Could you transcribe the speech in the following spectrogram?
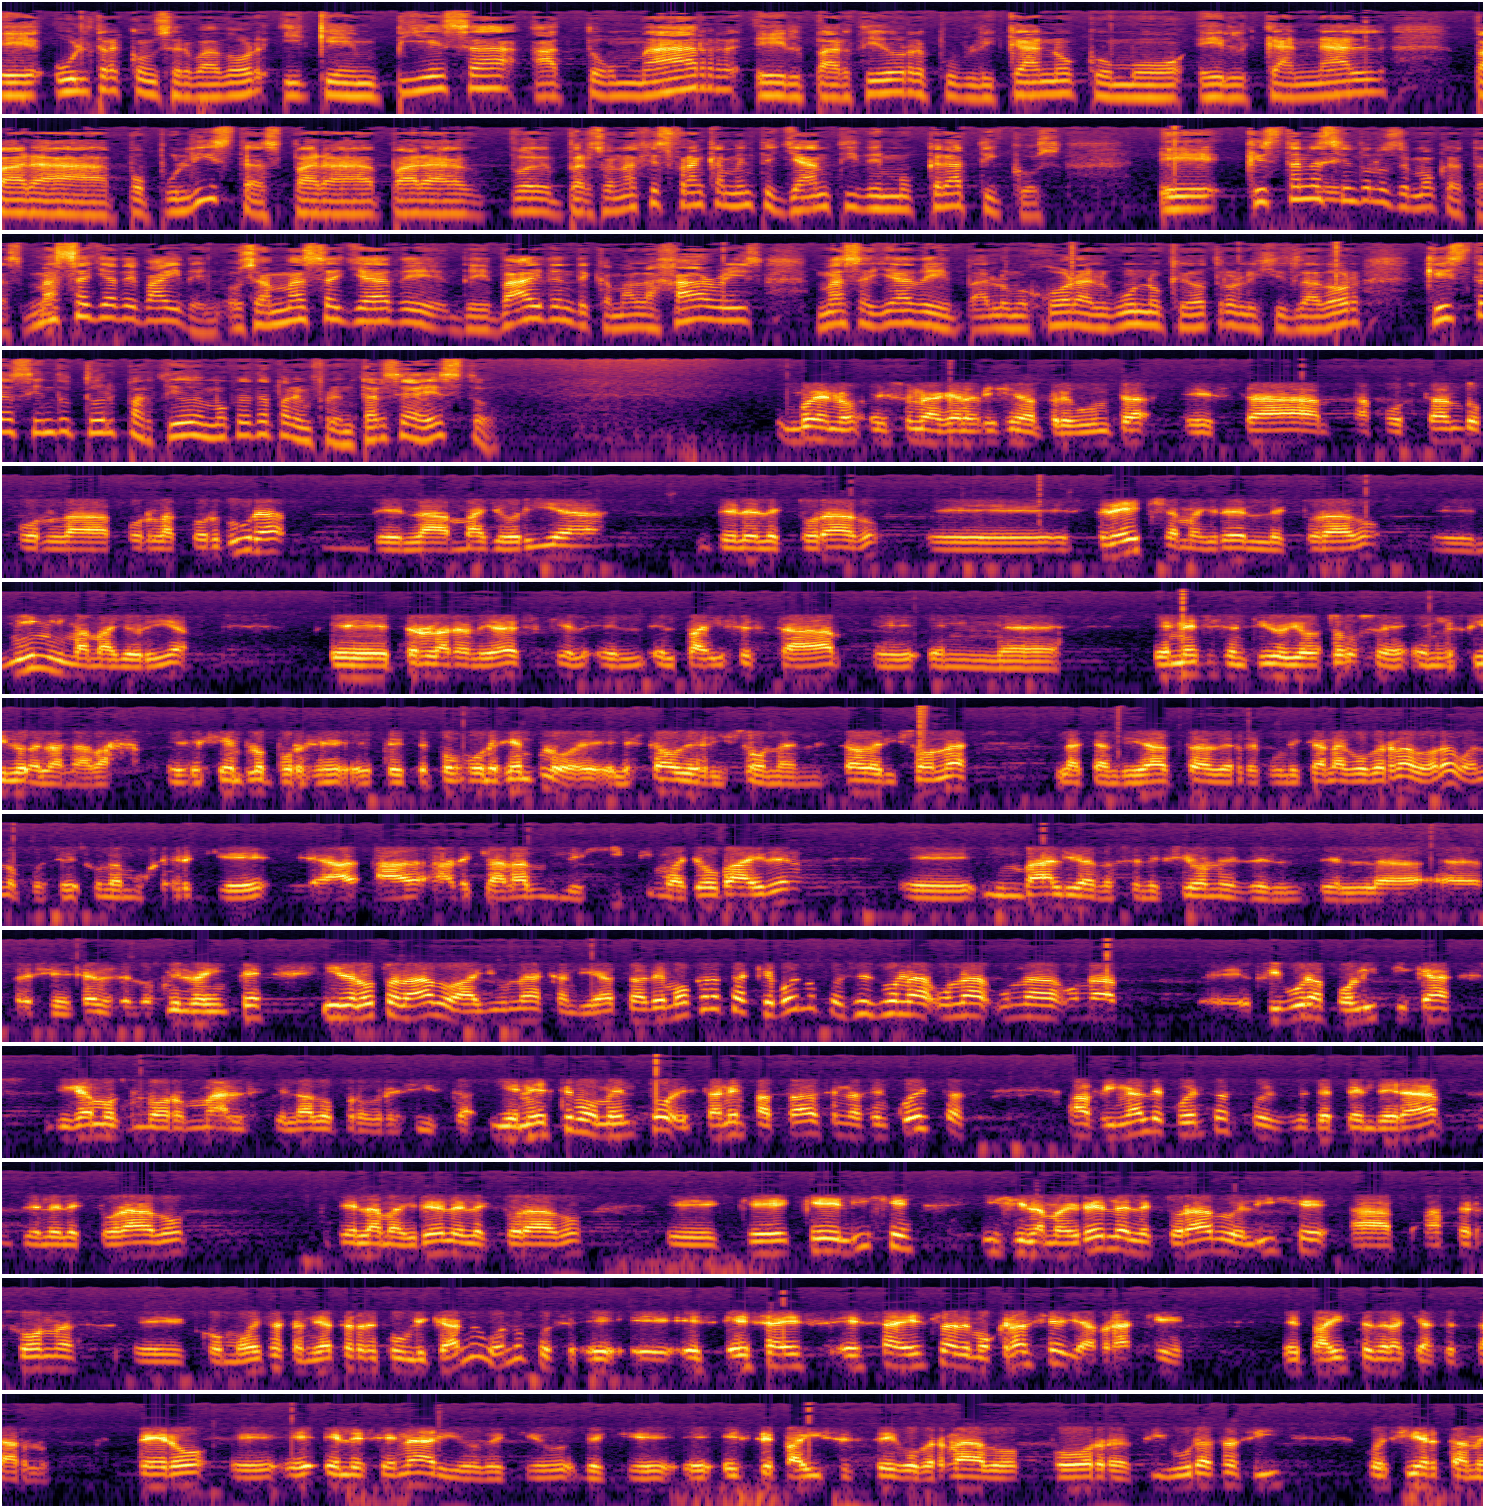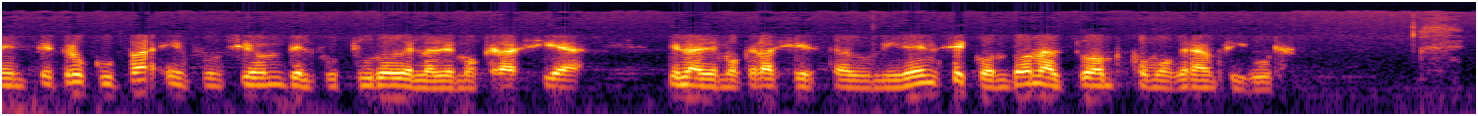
eh, ultraconservador y que empieza a tomar el Partido Republicano como el canal para populistas, para, para eh, personajes francamente ya antidemocráticos. Eh, ¿Qué están haciendo los demócratas? Más allá de Biden, o sea, más allá de, de, Biden, de Kamala Harris, más allá de a lo mejor alguno que otro legislador, ¿qué está haciendo todo el Partido Demócrata para enfrentarse a esto? Bueno, es una grandísima pregunta. Está apostando por la por la cordura de la mayoría del electorado, eh, estrecha mayoría del electorado, eh, mínima mayoría, eh, pero la realidad es que el, país está en, en ese sentido y otros en el filo de la navaja. El ejemplo, por te, te pongo un ejemplo, el estado de Arizona. En el estado de Arizona, la candidata de republicana gobernadora, bueno, pues es una mujer que ha, ha declarado ilegítimo a Joe Biden eh, inválidas las elecciones del, del uh, presidenciales del 2020 y del otro lado hay una candidata demócrata que bueno pues es una una una, una eh, figura política digamos normal del lado progresista. Y en este momento están empatadas en las encuestas. A final de cuentas pues dependerá del electorado de la mayoría del electorado eh, que, que elige. Y si la mayoría del electorado elige a, personas eh, como esa candidata republicana, bueno, pues eh, eh, esa es esa es la democracia y habrá que el país tendrá que aceptarlo. Pero e, el escenario de que de que este país esté gobernado por figuras así, pues ciertamente preocupa en función del futuro de la democracia de la democracia estadounidense con Donald Trump como gran figura.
